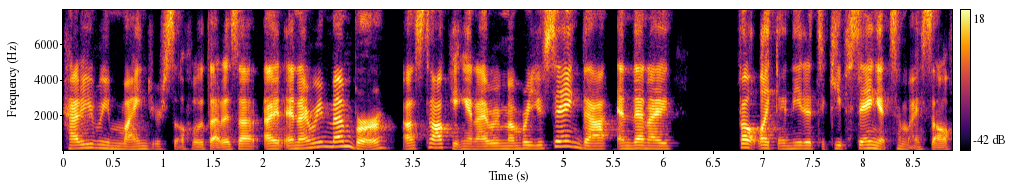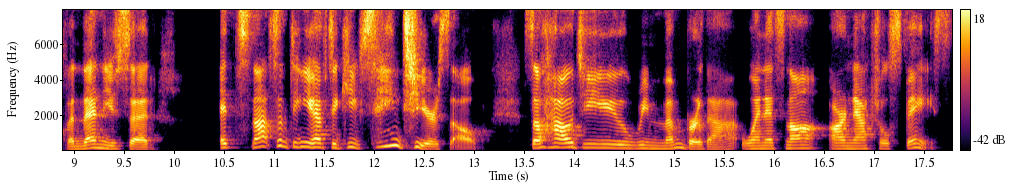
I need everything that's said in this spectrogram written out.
How do you remind yourself of that? Is that I and I remember us talking and I remember you saying that and then I felt like I needed to keep saying it to myself and then you said it's not something you have to keep saying to yourself. So how do you remember that when it's not our natural space?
